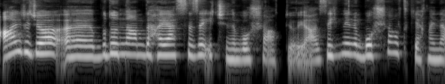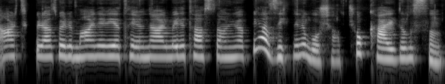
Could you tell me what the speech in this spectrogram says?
Ayrıca e, bu dönemde hayat size içini boşalt diyor ya. Zihnini boşalt ki hani artık biraz böyle maneviyata yönel, meditasyon yap. Biraz zihnini boşalt. Çok kaygılısın,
